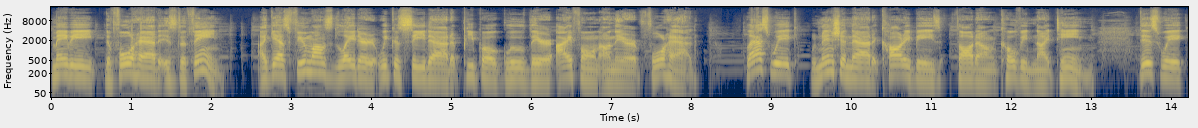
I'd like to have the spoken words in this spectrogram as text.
Maybe the forehead is the thing. I guess few months later we could see that people glue their iPhone on their forehead. Last week we mentioned that Cardi B's thought on COVID-19. This week,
